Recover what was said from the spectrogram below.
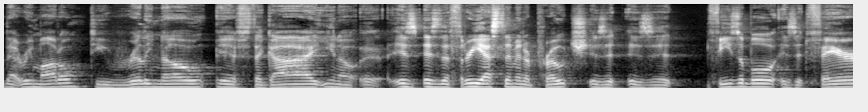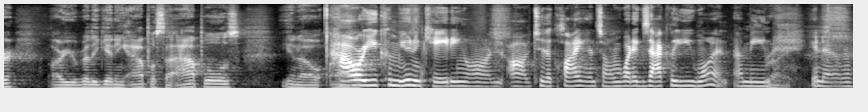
that remodel? Do you really know if the guy you know uh, is is the three estimate approach is it is it feasible? Is it fair? Are you really getting apples to apples you know how uh, are you communicating on uh, to the clients on what exactly you want i mean right. you know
